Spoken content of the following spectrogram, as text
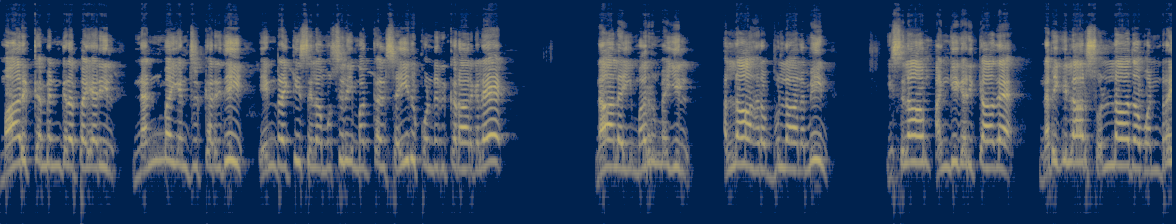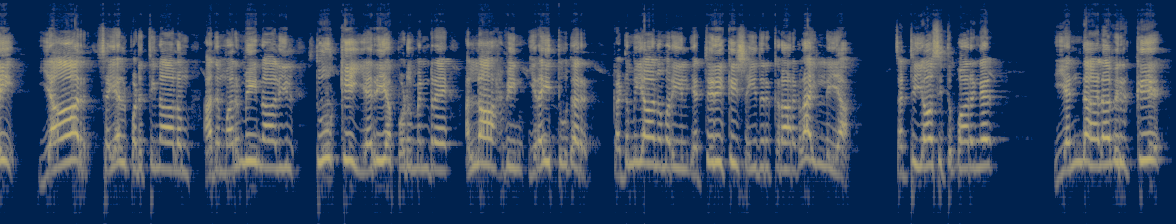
மார்க்கம் என்கிற பெயரில் நன்மை என்று கருதி இன்றைக்கு சில முஸ்லிம் மக்கள் செய்து கொண்டிருக்கிறார்களே நாளை மறுமையில் அல்லாஹ் ரபுல்லாலமீன் இஸ்லாம் அங்கீகரிக்காத நபிகிலார் சொல்லாத ஒன்றை யார் செயல்படுத்தினாலும் அது மறுமை நாளில் தூக்கி எறியப்படும் என்ற அல்லாஹ்வின் இறை தூதர் கடுமையான முறையில் எச்சரிக்கை செய்திருக்கிறார்களா இல்லையா? சற்று யோசித்து பாருங்கள். எந்த அளவிற்கு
